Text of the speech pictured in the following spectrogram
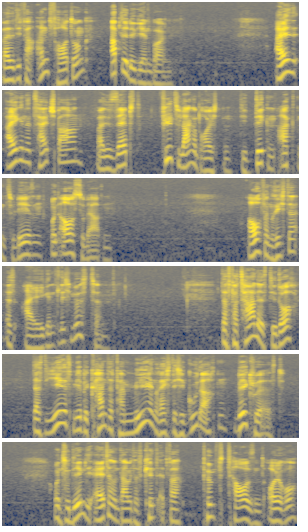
weil sie die Verantwortung abdelegieren wollen. Eigene Zeit sparen, weil sie selbst viel zu lange bräuchten, die dicken Akten zu lesen und auszuwerten. Auch wenn Richter es eigentlich müssten. Das Fatale ist jedoch, dass jedes mir bekannte familienrechtliche Gutachten Willkür ist und zudem die Eltern und damit das Kind etwa 5000 Euro,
